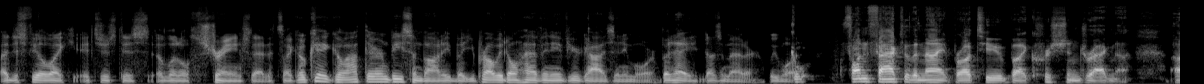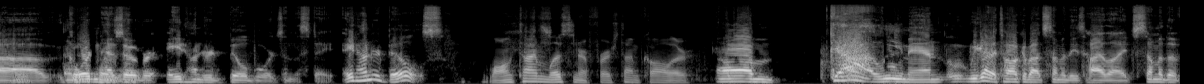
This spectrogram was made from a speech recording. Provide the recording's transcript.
I just feel like it just is a little strange that it's like, okay, go out there and be somebody, but you probably don't have any of your guys anymore. But hey, it doesn't matter. We won. Cool. Fun fact of the night brought to you by Christian Dragna. Uh, Gordon has over 800 billboards in the state. 800 bills. Long time listener, first time caller. Um, golly, man, we got to talk about some of these highlights. Some of the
